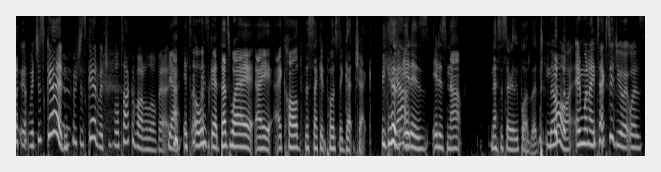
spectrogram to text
which is good, which is good, which we'll talk about a little bit. yeah, it's always good. That's why I I called the second post a gut check because Yeah. it is it is not necessarily pleasant. no, and when I texted you it was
